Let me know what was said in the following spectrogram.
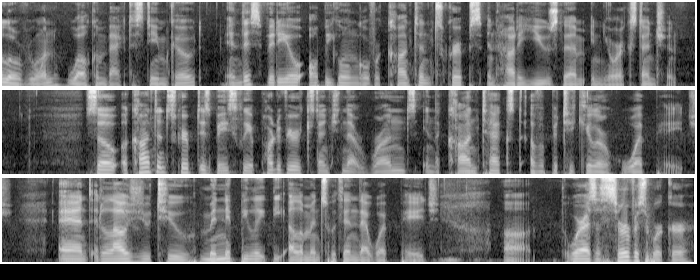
Hello everyone, welcome back to SteamCode. In this video, I'll be going over content scripts and how to use them in your extension. So a content script is basically a part of your extension that runs in the context of a particular web page. And it allows you to manipulate the elements within that web page. Um, whereas a service worker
